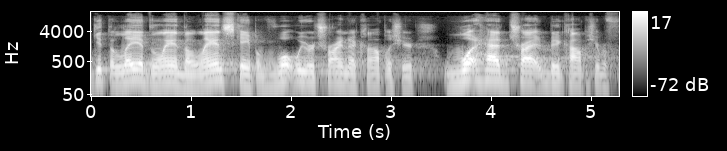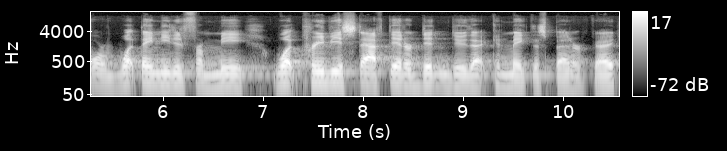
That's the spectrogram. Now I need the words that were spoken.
get the lay of the land, the landscape of what we were trying to accomplish here, what had tried been accomplished here before, what they needed from me, what previous staff did or didn't do that can make this better. Okay,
